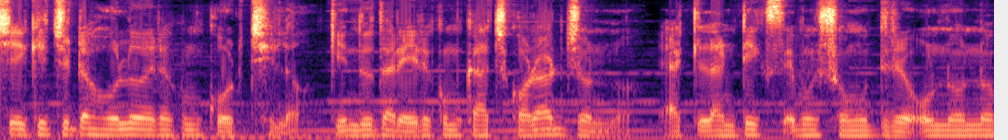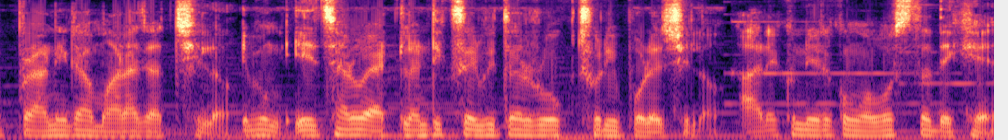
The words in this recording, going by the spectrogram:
সে কিছুটা হলেও এরকম করছিল, কিন্তু তার এরকম কাজ করার জন্য অ্যাটলান্টিক্স এবং সমুদ্রের অন্য অন্য প্রাণীরা মারা যাচ্ছিল এবং এছাড়াও অ্যাটলান্টিক্সের ভিতরে রোগ ছড়িয়ে পড়েছিল। আর এখন এরকম অবস্থা দেখে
